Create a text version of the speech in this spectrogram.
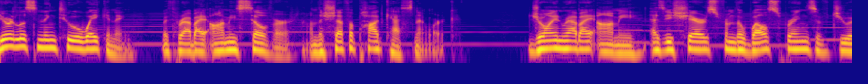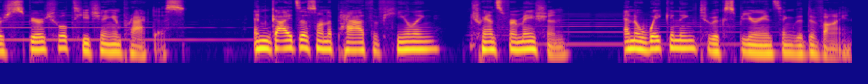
You're listening to Awakening with Rabbi Ami Silver on the Shefa Podcast Network. Join Rabbi Ami as he shares from the well springs of Jewish spiritual teaching and practice and guides us on a path of healing, transformation, and awakening to experiencing the divine.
